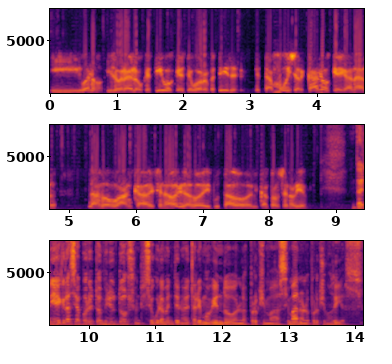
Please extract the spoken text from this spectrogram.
y bueno, y lograr el objetivo que te voy a repetir, está muy cercano, que ganar las dos bancas de senador y las dos de diputados el 14 de noviembre. Daniel, gracias por estos minutos. Seguramente nos estaremos viendo en las próximas semanas, en los próximos días.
